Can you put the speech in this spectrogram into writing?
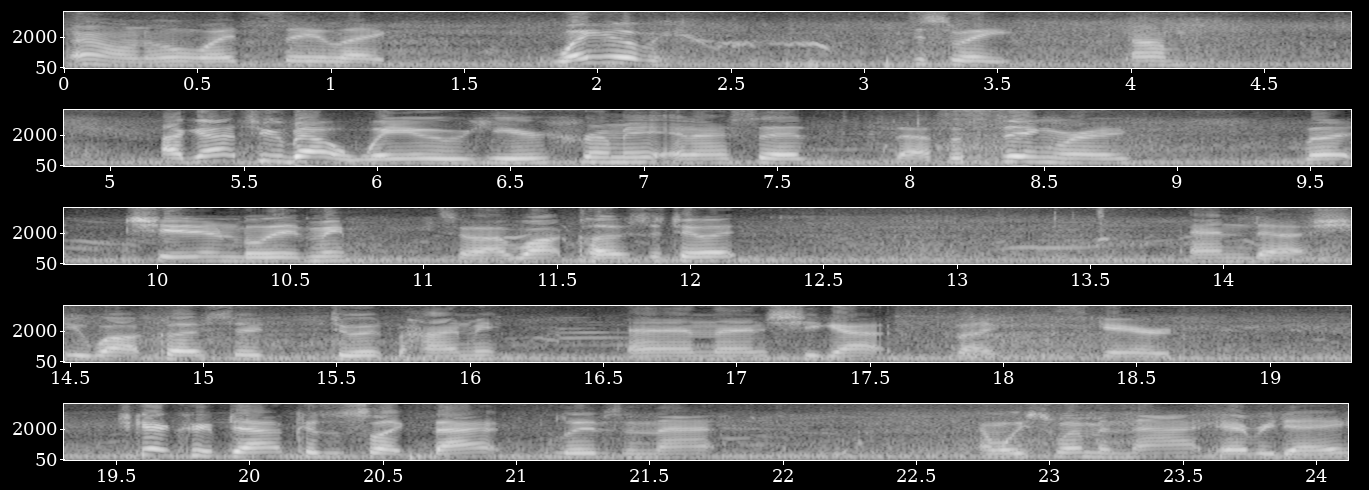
I don't know, I'd say like way over here. Just wait. Um, I got to about way over here from it and I said, that's a stingray. But she didn't believe me, so I walked closer to it. And uh, she walked closer to it behind me. And then she got like scared. She got creeped out because it's like that lives in that. And we swim in that every day.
